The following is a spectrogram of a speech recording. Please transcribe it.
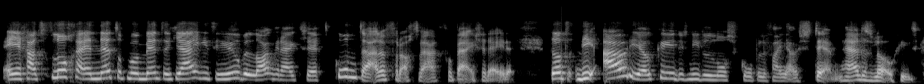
En je gaat vloggen en net op het moment dat jij iets heel belangrijks zegt, komt daar een vrachtwagen voorbij gereden. Dat, die audio kun je dus niet loskoppelen van jouw stem. Hè? Dat is logisch.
